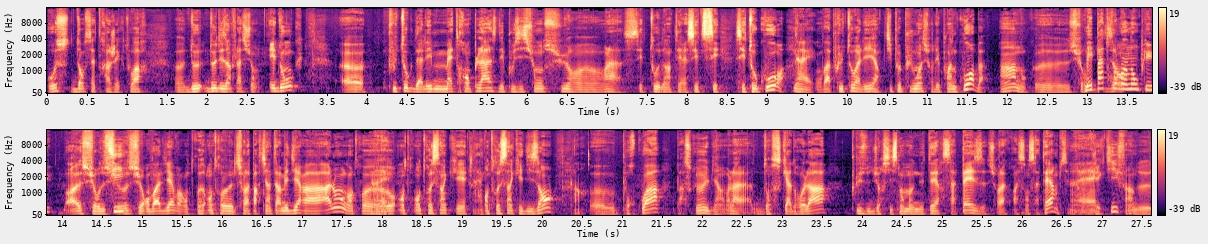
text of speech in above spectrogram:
hausse dans cette trajectoire de, désinflation. Et donc, plutôt que d'aller mettre en place des positions sur voilà, ces taux d'intérêt, ces, ces, taux courts, on va plutôt aller un petit peu plus loin sur des points de courbe. Hein, donc, sur Mais pas trop loin non plus. Bah, sur, sur, on va dire, entre, entre, sur la partie intermédiaire à, longue, entre, entre, entre, 5 et, entre 5 et 10 ans. pourquoi? Parce que, eh bien, voilà, dans ce cadre-là, plus de durcissement monétaire, ça pèse sur la croissance à terme. C'est l'objectif hein, de,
